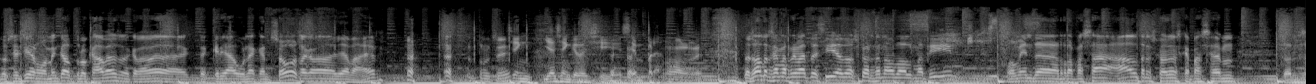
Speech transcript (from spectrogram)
no sé si en el moment que el trucaves acabava de, crear una cançó o s'acaba de llevar, eh? Roser? Gent, hi ha gent que és així, sempre. Molt bé. Nosaltres hem arribat així a dos quarts de nou del matí. Moment de repassar altres coses que passen doncs,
